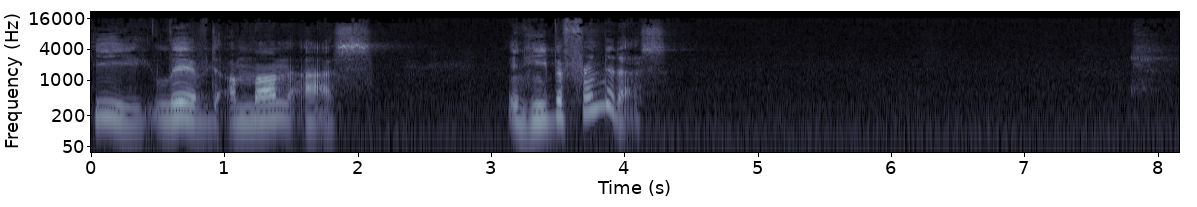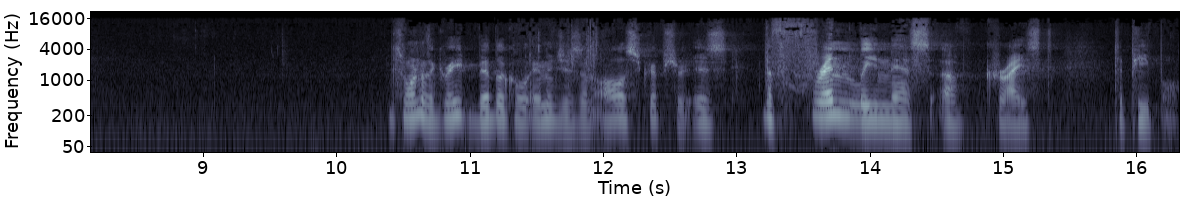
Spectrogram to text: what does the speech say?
he lived among us and he befriended us. It's one of the great biblical images in all of Scripture is the friendliness of Christ to people.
